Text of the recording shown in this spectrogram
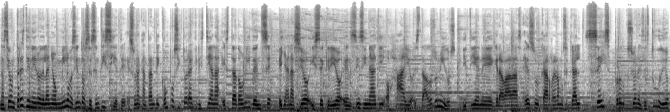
Nació el 3 de enero del año 1967. Es una cantante y compositora cristiana estadounidense. Ella nació y se crió en Cincinnati, Ohio, Estados Unidos y tiene grabadas en su carrera musical seis producciones de estudio,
